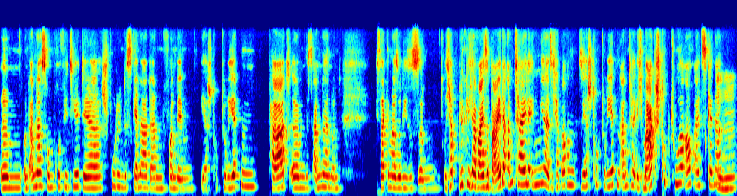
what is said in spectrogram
Ähm, und andersrum profitiert der sprudelnde Scanner dann von dem eher strukturierten Part ähm, des anderen. Und ich sage immer so dieses, ähm, ich habe glücklicherweise beide Anteile in mir. Also ich habe auch einen sehr strukturierten Anteil. Ich mag Struktur auch als Scanner. Mhm.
